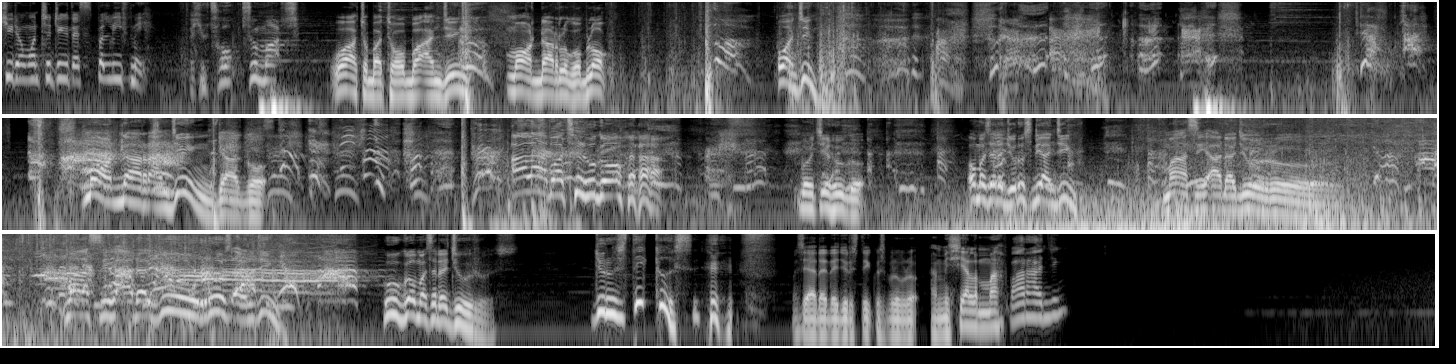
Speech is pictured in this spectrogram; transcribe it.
You don't want to do this, believe me. You talk too much. Wah coba-coba anjing. Modar lu goblok. Oh anjing. Modar anjing jago. Alah bocil Hugo. bocil Hugo. Oh masih ada jurus dia anjing. Masih ada jurus. Masih ada jurus anjing. Hugo masih ada jurus. Jurus tikus. masih ada ada jurus tikus bro bro. Amicia lemah parah anjing.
